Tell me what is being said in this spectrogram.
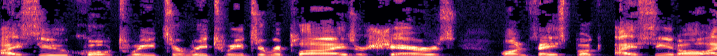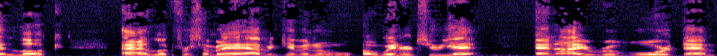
I see who quote tweets or retweets or replies or shares on Facebook. I see it all. I look I look for somebody I haven't given a, a win or two yet, and I reward them.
